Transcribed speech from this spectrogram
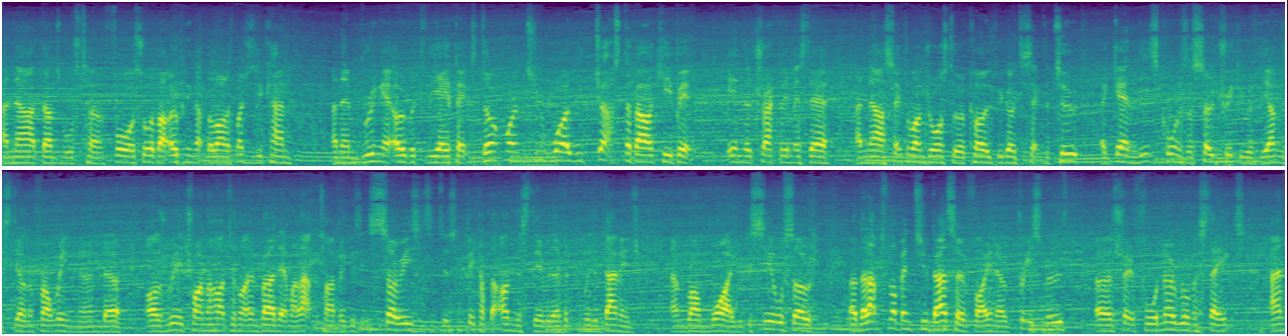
and now down towards turn four. It's all about opening up the line as much as you can and then bring it over to the apex. Don't run too wide, we just about keep it in the track limits there. And now sector one draws to a close. We go to sector two. Again, these corners are so tricky with the understeer on the front wing, and uh, I was really trying hard to not invalidate my lap time because it's so easy to just pick up the understeer with the, with the damage and run wide. You can see also uh, the lap's not been too bad so far. You know, pretty smooth, uh, straightforward, no real mistakes, and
